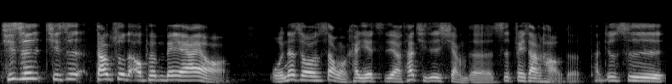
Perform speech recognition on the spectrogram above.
其实其实当初的 OpenAI 哦，我那时候上网看一些资料，他其实想的是非常好的，他就是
